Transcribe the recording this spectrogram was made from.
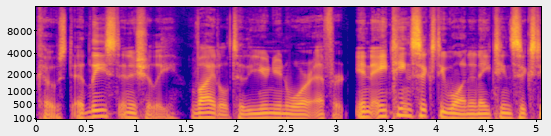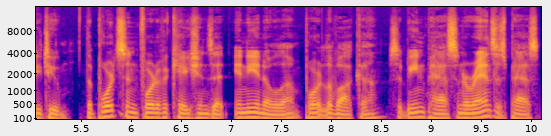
coast, at least initially, vital to the Union War effort. In 1861 and 1862, the ports and fortifications at Indianola, Port Lavaca, Sabine Pass, and Aransas Pass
